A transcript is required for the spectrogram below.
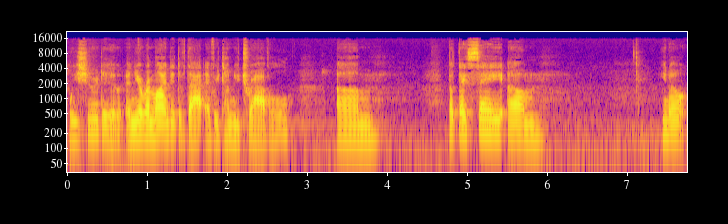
We sure do, and you're reminded of that every time you travel. Um, but they say, um, you know,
